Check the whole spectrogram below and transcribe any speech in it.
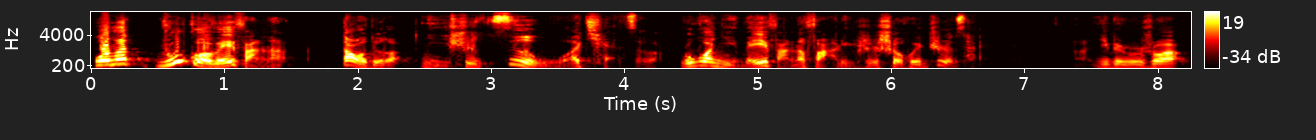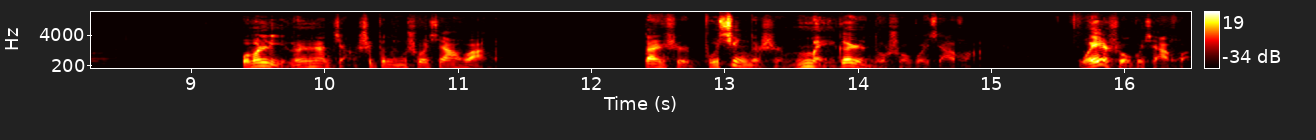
我们如果违反了道德，你是自我谴责；如果你违反了法律，是社会制裁。啊，你比如说，我们理论上讲是不能说瞎话的，但是不幸的是，每个人都说过瞎话，我也说过瞎话。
